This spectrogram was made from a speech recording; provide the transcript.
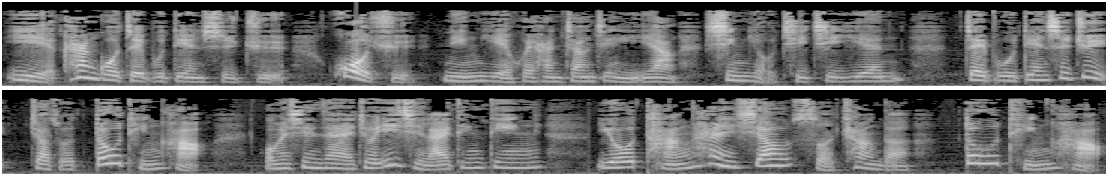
也看过这部电视剧，或许您也会和张静一样心有戚戚焉。这部电视剧叫做《都挺好》。我们现在就一起来听听由唐汉霄所唱的《都挺好》。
